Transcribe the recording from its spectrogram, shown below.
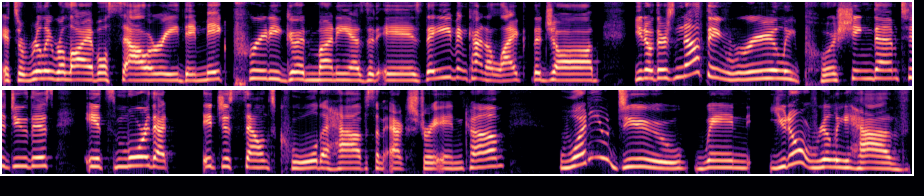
It's a really reliable salary. They make pretty good money as it is. They even kind of like the job. You know, there's nothing really pushing them to do this. It's more that it just sounds cool to have some extra income. What do you do when you don't really have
